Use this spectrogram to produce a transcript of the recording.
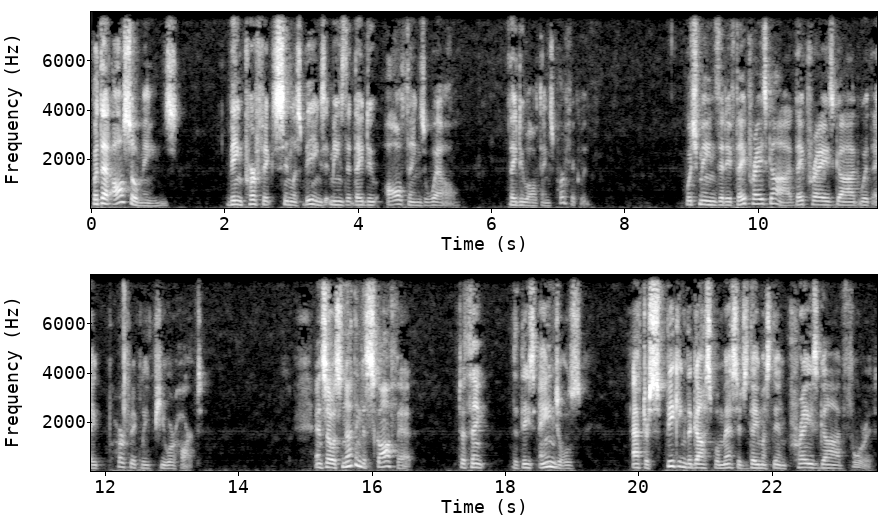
But that also means, being perfect, sinless beings, it means that they do all things well. They do all things perfectly. Which means that if they praise God, they praise God with a perfectly pure heart. And so it's nothing to scoff at to think that these angels, after speaking the gospel message, they must then praise God for it.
